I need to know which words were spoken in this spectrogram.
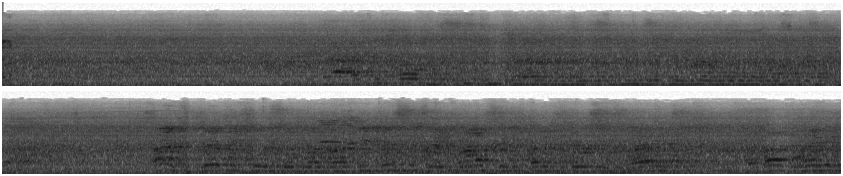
Hello? Hi, I think this is a classic left versus left. About lane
